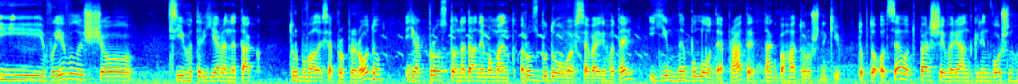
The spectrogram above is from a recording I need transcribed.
І виявилося, що ці готельєри не так турбувалися про природу, як просто на даний момент розбудовувався весь готель, і їм не було де прати так багато рушників. Тобто, оце от перший варіант грінвошингу,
